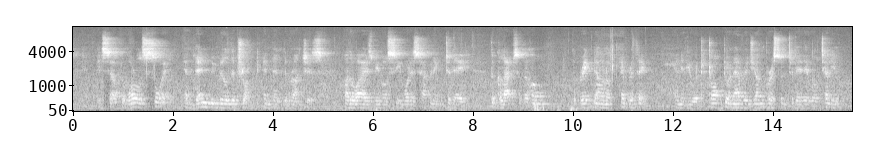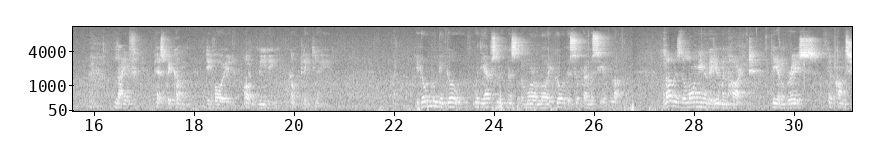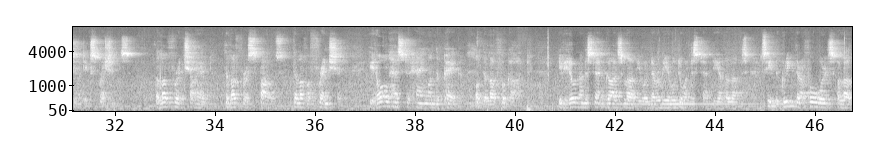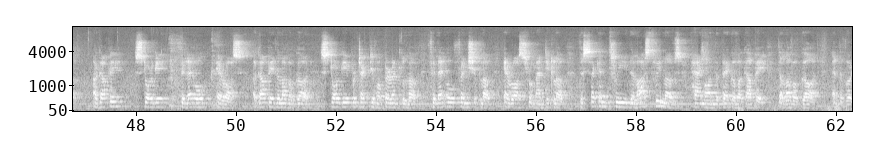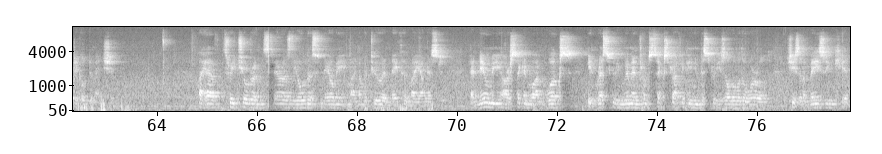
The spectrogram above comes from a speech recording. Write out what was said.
itself, the moral soil and then we build the trunk and then the branches. Otherwise, we will see what is happening today, the collapse of the home, the breakdown of everything. And if you were to talk to an average young person today, they will tell you life has become devoid of meaning completely. But you don't only go with the absoluteness of the moral law, you go with the supremacy of love. Love is the longing of the human heart, the embrace the consummate expressions. The love for a child, the love for a spouse, the love of friendship. It all has to hang on the peg of the love for God. If you don't understand God's love, you will never be able to understand the other loves. See, in the Greek, there are four words for love agape, storge, phileo, eros. Agape, the love of God. Storge, protective or parental love. Phileo, friendship love. Eros, romantic love. The second three, the last three loves hang on the peg of agape, the love of God, and the vertical dimension. I have three children. Sarah's the oldest, Naomi, my number two, and Nathan, my youngest. And Naomi, our second one, works in rescuing women from sex trafficking industries all over the world. She's an amazing kid.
